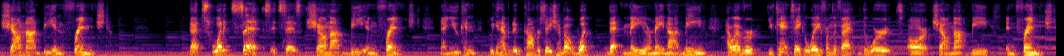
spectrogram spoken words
shall not be infringed, that's what it says. It says shall not be infringed. Now you can we can have a conversation about what that may or may not mean. However, you can't take away from the fact that the words are shall not be infringed.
